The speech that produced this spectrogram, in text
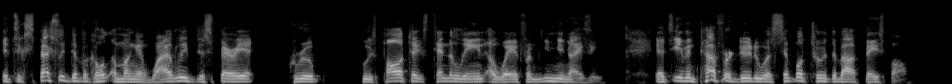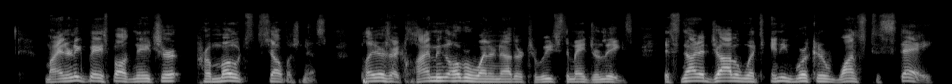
It's especially difficult among a wildly disparate group whose politics tend to lean away from unionizing. It's even tougher due to a simple truth about baseball. Minor league baseball's nature promotes selfishness. Players are climbing over one another to reach the major leagues. It's not a job in which any worker wants to stay.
